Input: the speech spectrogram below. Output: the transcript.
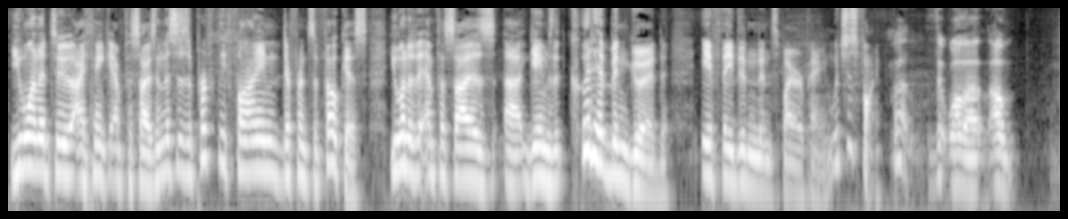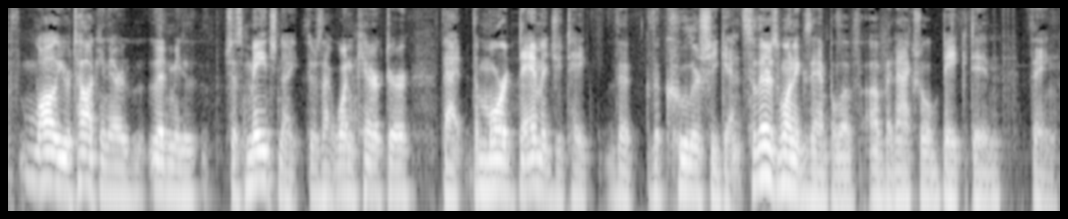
you wanted to, I think, emphasize, and this is a perfectly fine difference of focus. You wanted to emphasize uh, games that could have been good if they didn't inspire pain, which is fine. Well, th- well, I'll, I'll, while you were talking there, led me to just Mage Knight. There's that one character that the more damage you take, the the cooler she gets. So there's one example of of an actual baked in thing.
